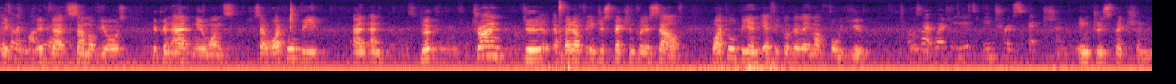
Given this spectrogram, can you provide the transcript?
if That's only the one if that's some of yours, you can add new ones. So what will be and and look, try and do a bit of introspection for yourself. What will be an ethical dilemma for you? What was that word you used? Introspection. Introspection.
